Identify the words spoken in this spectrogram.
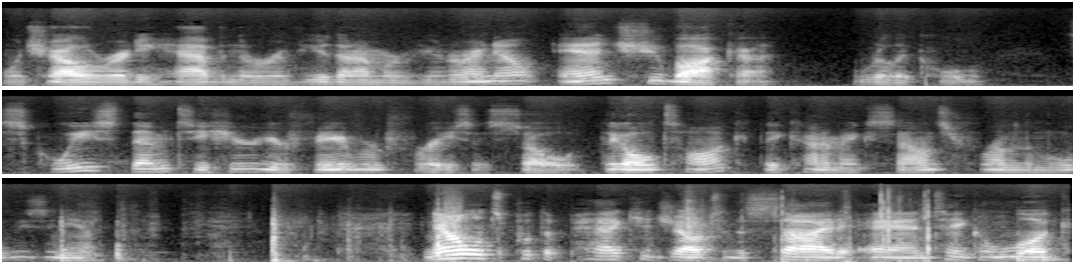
which I already have in the review that I'm reviewing right now, and Chewbacca, really cool. Squeeze them to hear your favorite phrases. So they all talk. They kind of make sounds from the movies, and yeah. Now let's put the package out to the side and take a look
